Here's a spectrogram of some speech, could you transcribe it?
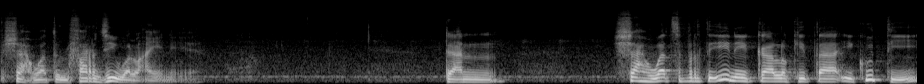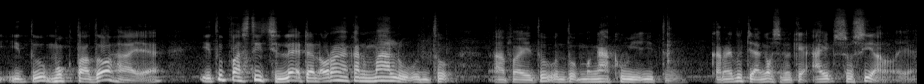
syahwatul farji wal aini ya. Dan syahwat seperti ini kalau kita ikuti itu muktadoha ya itu pasti jelek dan orang akan malu untuk apa itu untuk mengakui itu karena itu dianggap sebagai aib sosial ya.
